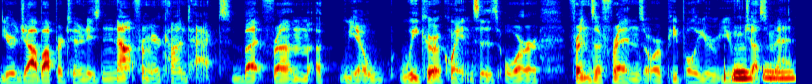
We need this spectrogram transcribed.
your job opportunities not from your contacts, but from uh, you know weaker acquaintances or friends of friends or people you you've mm-hmm. just met,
